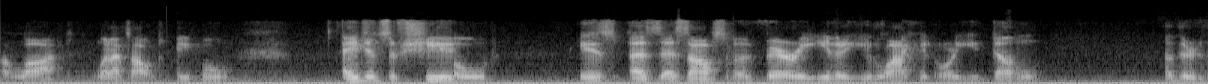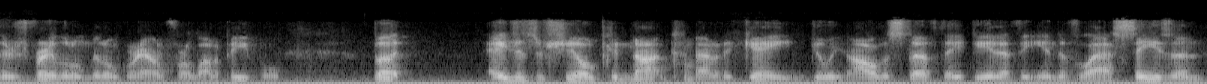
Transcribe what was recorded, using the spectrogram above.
a lot when I talk to people. Agents of Shield is is, is also a very either you like it or you don't. There, there's very little middle ground for a lot of people, but Agents of Shield could not come out of the gate doing all the stuff they did at the end of last season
